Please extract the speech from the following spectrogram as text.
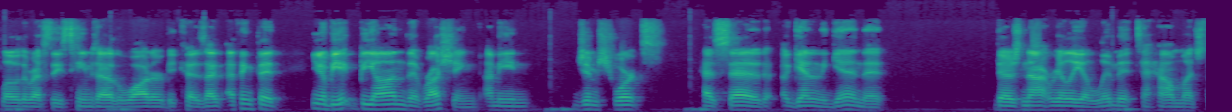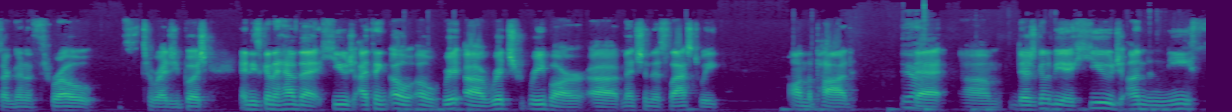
blow the rest of these teams out of the water because I, I think that you know, be, beyond the rushing, I mean, Jim Schwartz has said again and again that there's not really a limit to how much they're going to throw to Reggie Bush. And he's going to have that huge. I think. Oh, oh, uh, Rich Hribar uh, mentioned this last week on the pod Yeah. that um, there's going to be a huge underneath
